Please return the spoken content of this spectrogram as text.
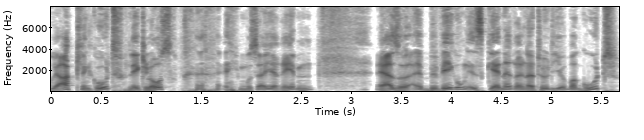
Ja, klingt gut. Leg los. ich muss ja hier reden. Ja, also äh, Bewegung ist generell natürlich immer gut.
